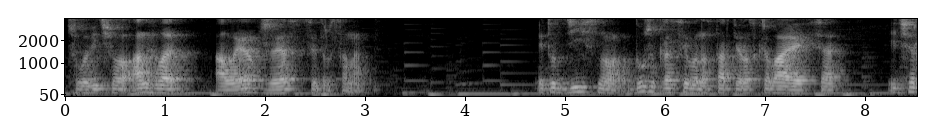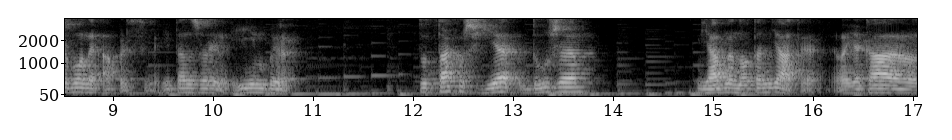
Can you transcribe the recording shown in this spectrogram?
чоловічого ангела, але вже з цитрусами. І тут дійсно дуже красиво на старті розкривається і червоний апельсин, і танжерин, і імбир. Тут також є дуже явна нота м'яти, яка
